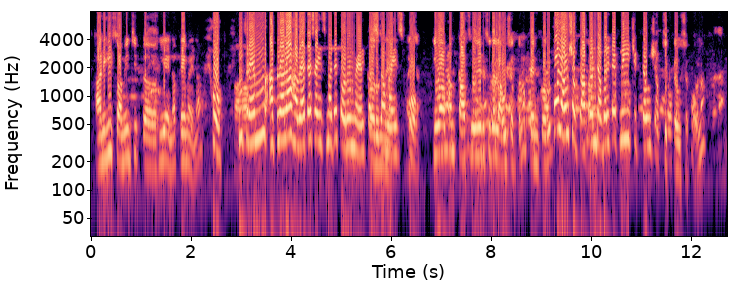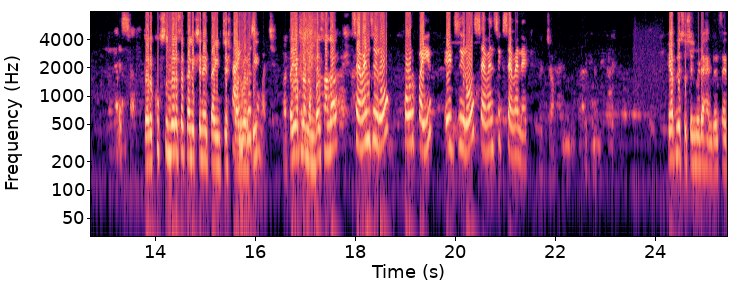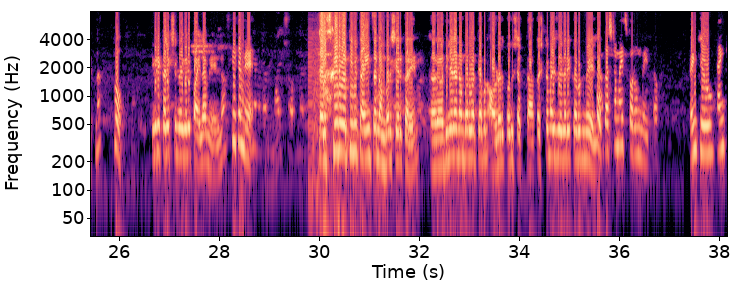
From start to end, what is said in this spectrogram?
आणि ही स्वामींची अं, ही आहे ना फ्रेम आहे ना? हो. ही हा. फ्रेम आपल्याला हव्या त्या साईजमध्ये करून मिळेल करून मिळेल. कस्टमाइज हो. अच्छा. किंवा आपण काच वगैरे सुद्धा लावू शकतो ना फ्रेम करून? हो लावू शकतो. आपण डबल टेपनेही चिकटवू शकतो. चिकटवू शकतो ना? Yes. तर खूप सुंदर असं कलेक्शन आहे ताईंच्या स्टॉल वरती. ताई आपला नंबर सांगा. Seven zero four five eight zero seven six seven eight अच्छा. हे आपले सोशल मीडिया हँडल्स आहेत ना? हो. तिकडे कलेक्शन वगैरे पाहायला मिळेल ना? तिथे मिळेल. तर स्क्रीनवरती मी ताईंचा नंबर शेअर करेन. तर दिलेल्या नंबरवरती आपण ऑर्डर करू शकता. कस्टमाइज वगैरे करून मिळेल हो कस्टमाइज करून मिळतं. Thank you thank you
